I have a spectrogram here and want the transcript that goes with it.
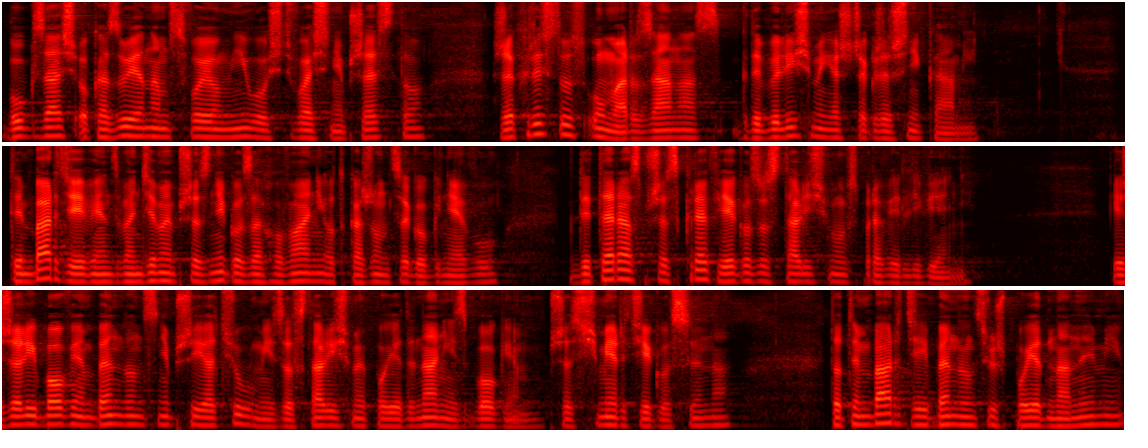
Bóg zaś okazuje nam swoją miłość właśnie przez to, Chrystus umarł za nas, gdy byliśmy jeszcze grzesznikami. Tym bardziej więc będziemy przez Niego zachowani od karzącego gniewu, gdy teraz przez krew Jego zostaliśmy usprawiedliwieni. Jeżeli bowiem, będąc nieprzyjaciółmi, zostaliśmy pojednani z Bogiem przez śmierć Jego Syna, to tym bardziej, będąc już pojednanymi,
